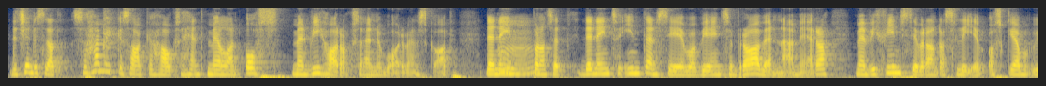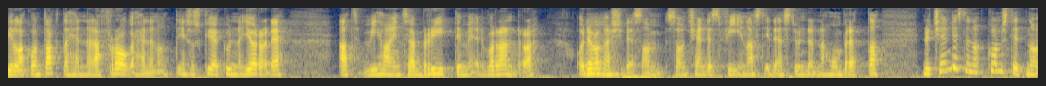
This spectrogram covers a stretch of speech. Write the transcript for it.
Det kändes så att så här mycket saker har också hänt mellan oss, men vi har också ännu vår vänskap. Den är, inte på något sätt, den är inte så intensiv och vi är inte så bra vänner mera, men vi finns i varandras liv och skulle jag vilja kontakta henne eller fråga henne någonting så skulle jag kunna göra det. Att vi har inte så här brutit med varandra. Och det var kanske det som, som kändes finast i den stunden när hon berättade. Nu kändes det konstigt nå,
